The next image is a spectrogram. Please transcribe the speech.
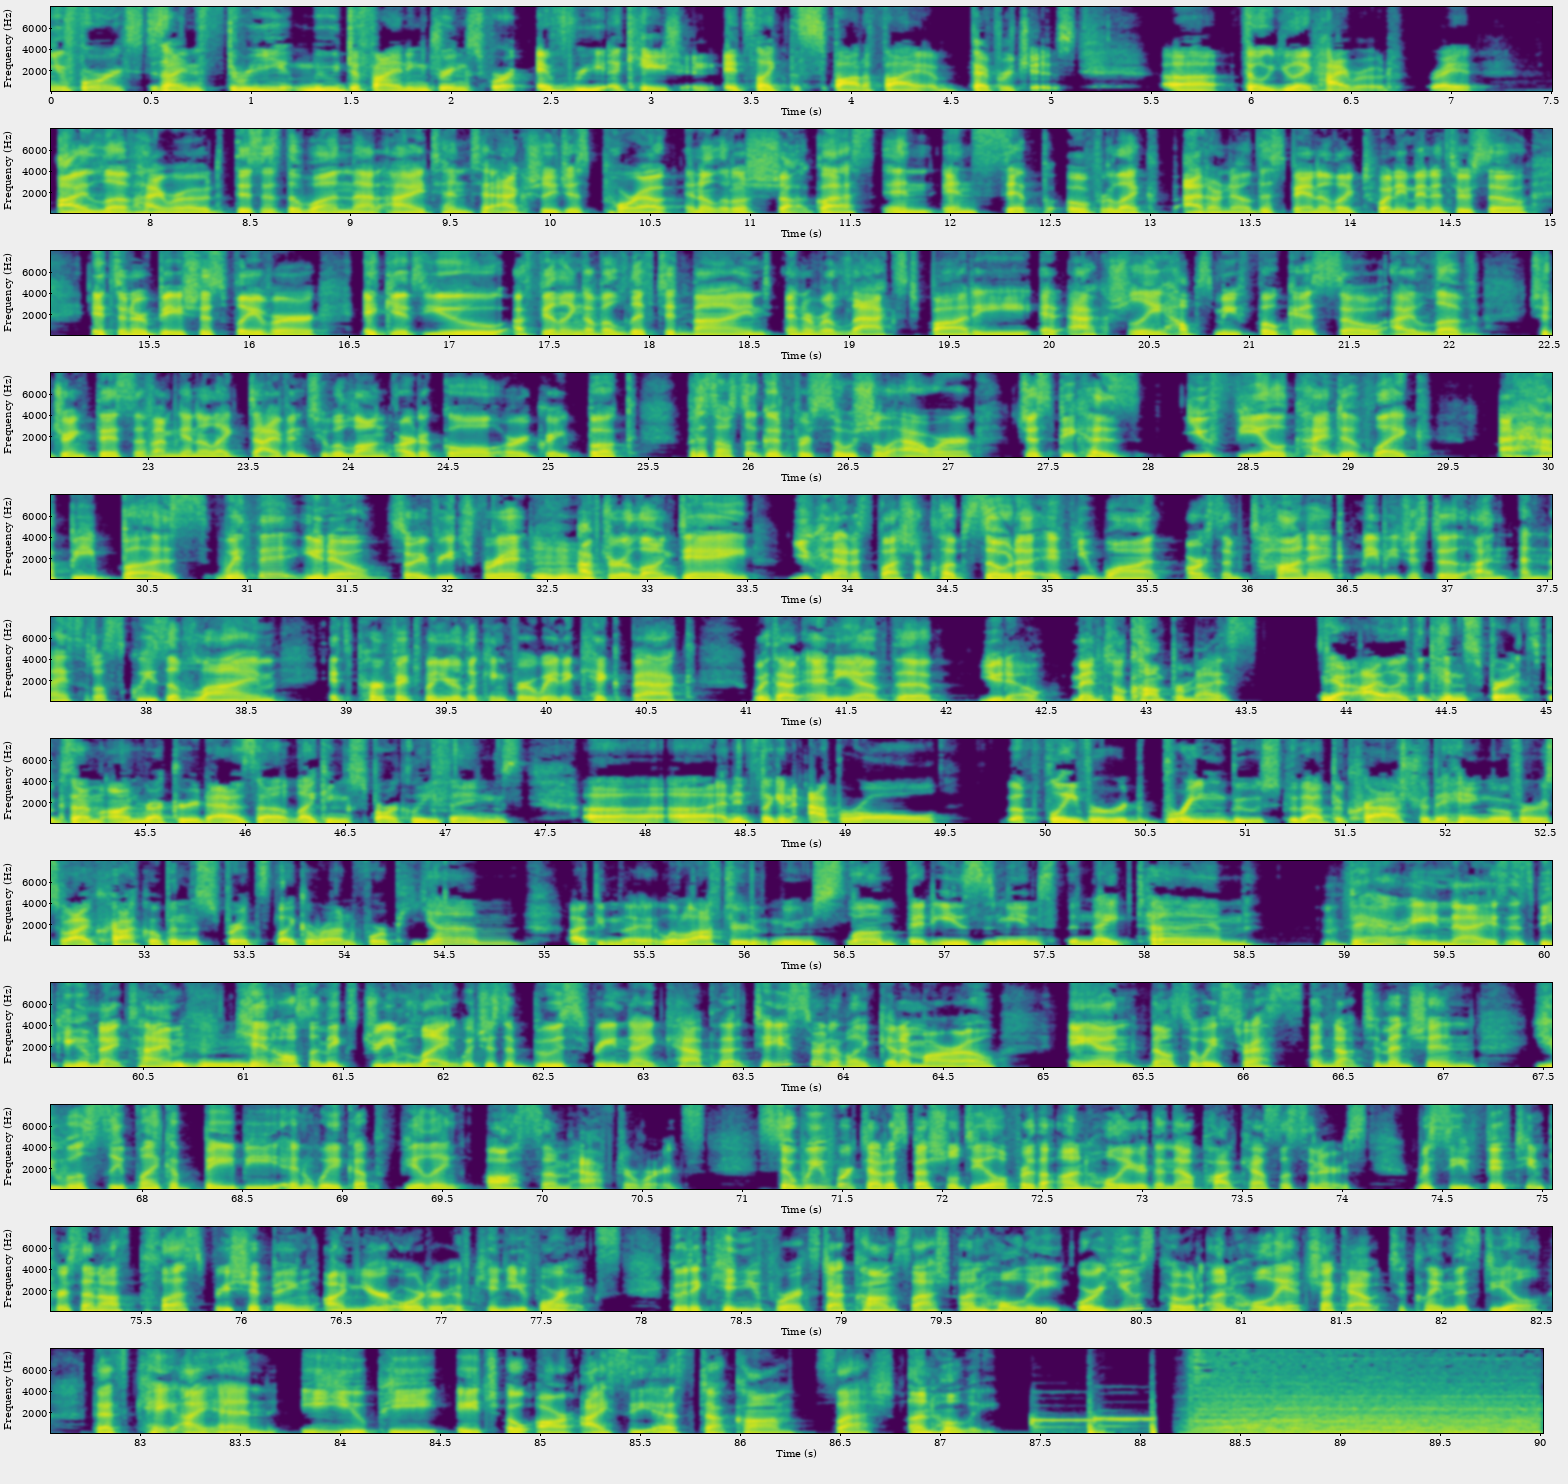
Euphorics designed three mood defining drinks for every occasion. It's like the Spotify of beverages. Uh, Phil, you like High Road, right? I love High Road. This is the one that I tend to actually just pour out in a little shot glass and and sip over like I don't know the span of like 20 minutes or so. It's an herbaceous flavor. It gives you a feeling of a lifted mind and a relaxed body. It actually helps me focus. So I love to drink this if I'm going to like dive into a long article or a great book, but it's also good for social hour just because you feel kind of like a happy buzz with it, you know? So I reach for it mm-hmm. after a long day. You can add a splash of club soda if you want, or some tonic, maybe just a, a, a, nice little squeeze of lime. It's perfect when you're looking for a way to kick back without any of the, you know, mental compromise. Yeah, I like the Kin Spritz because I'm on record as uh, liking sparkly things. Uh, uh, and it's like an Aperol uh, flavored brain boost without the crash or the hangover. So I crack open the spritz like around 4 p.m. I think my little afternoon slump. It eases me into the nighttime. Very nice. And speaking of nighttime, mm-hmm. Kin also makes Dream Light, which is a booze free nightcap that tastes sort of like an Amaro and melts away stress. And not to mention, you will sleep like a baby and wake up feeling awesome afterwards. So we've worked out a special deal for the Unholier Than Thou podcast listeners. Receive 15% off plus free shipping on your order of Kin Euphorics. Go to kineuphorics.com slash unholy or use code unholy at checkout to claim this deal. That's K-I-N-E-U-P-H-O-R-I-C-S dot com slash unholy.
